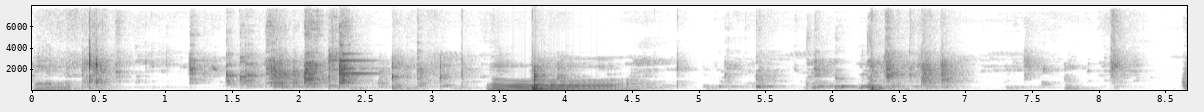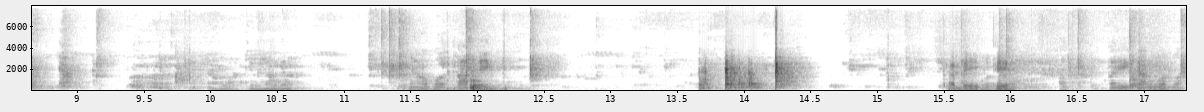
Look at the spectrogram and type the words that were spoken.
แม่นโอ้ อาหัวตัดอีกกระดิกที่ตัดอีกสั่งหมดป่ะ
